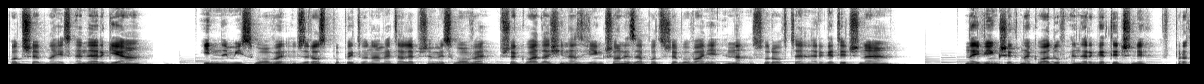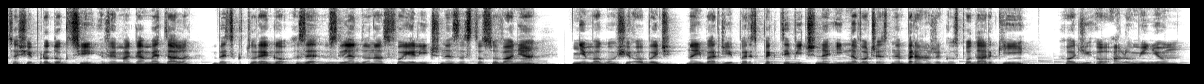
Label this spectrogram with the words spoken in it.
potrzebna jest energia. Innymi słowy, wzrost popytu na metale przemysłowe przekłada się na zwiększone zapotrzebowanie na surowce energetyczne. Największych nakładów energetycznych w procesie produkcji wymaga metal, bez którego ze względu na swoje liczne zastosowania nie mogą się obyć najbardziej perspektywiczne i nowoczesne branże gospodarki. Chodzi o aluminium.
